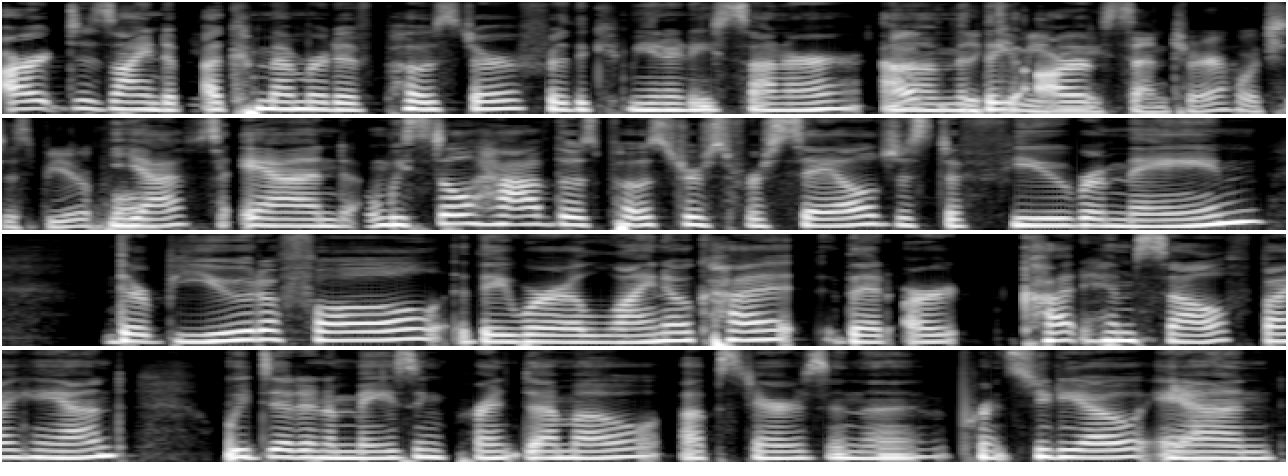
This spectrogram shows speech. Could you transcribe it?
Art designed a, a commemorative poster for the community center. of the, community art center, which is beautiful. Yes, and we still have those posters for sale. Just a few remain. They're beautiful. They were a lino cut that Art cut himself by hand. We did an amazing print demo upstairs in the print studio, and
